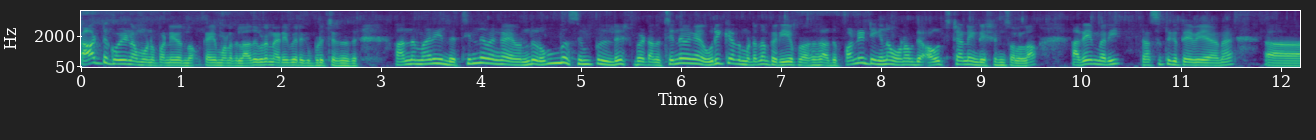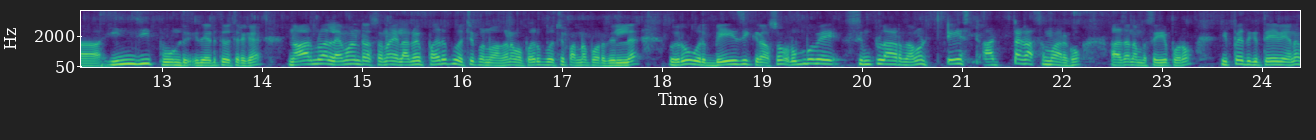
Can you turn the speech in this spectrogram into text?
காட்டுக்கோழி நம்ம ஒன்று பண்ணியிருந்தோம் கைமானத்தில். அது கூட நிறைய பேருக்கு பிடிச்சிருந்தது. அந்த மாதிரி இந்த சின்ன வெங்காயம் வந்து ரொம்ப சிம்பிள் டிஷ் பட் அந்த சின்ன வெங்காயம் உரிக்கிறது மட்டும் தான் பெரிய ப்ராசஸ் அது பண்ணிட்டீங்கன்னா ஒன் ஆஃப் தி அவுட்ஸ்டாண்டிங் டிஷ்னு சொல்லலாம். அதே மாதிரி ரசத்துக்கு தேவையான இஞ்சி பூண்டு இதை எடுத்து வச்சுருக்கேன். நார்மலாக லெமன் ரசம்னா எல்லாருமே பருப்பு வச்சு பண்ணுவாங்க. நம்ம பருப்பு வச்சு பண்ண போகிறது இல்லை வெறும் ஒரு பேசிக் ரசம். ரொம்பவே சிம்பிளாக இருந்தாலும் டேஸ்ட் அட்டகாசமாக இருக்கும். அதை நம்ம செய்ய போகிறோம் இப்போ இதுக்கு தேவையான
